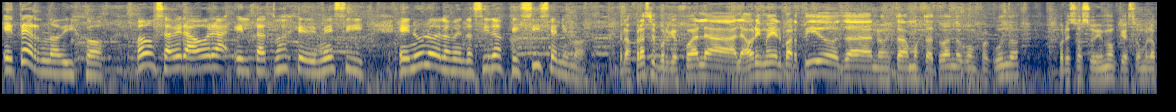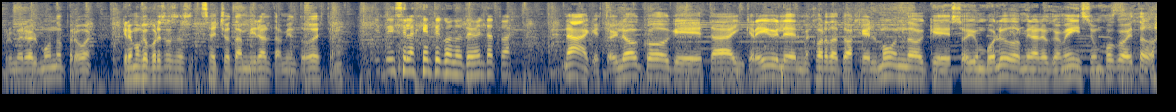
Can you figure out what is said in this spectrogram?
eterno, dijo. Vamos a ver ahora el tatuaje de Messi en uno de los mendocinos que sí se animó. La frase porque fue a la, a la hora y media del partido, ya nos estábamos tatuando con Facundo, por eso asumimos que somos los primeros del mundo, pero bueno, creemos que por eso se, se ha hecho tan viral también todo esto, ¿no? ¿Qué te dice la gente cuando te ve el tatuaje? Nada, que estoy loco, que está increíble, el mejor tatuaje del mundo, que soy un boludo, mira lo que me hice, un poco de todo.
